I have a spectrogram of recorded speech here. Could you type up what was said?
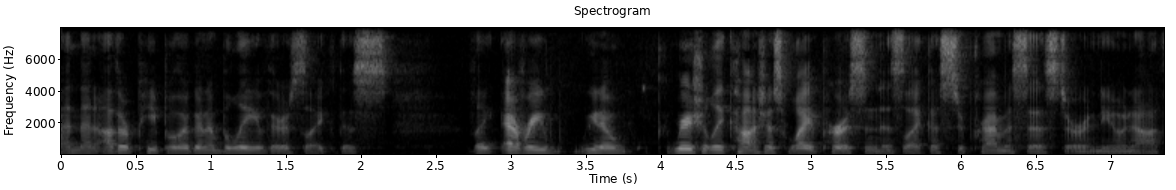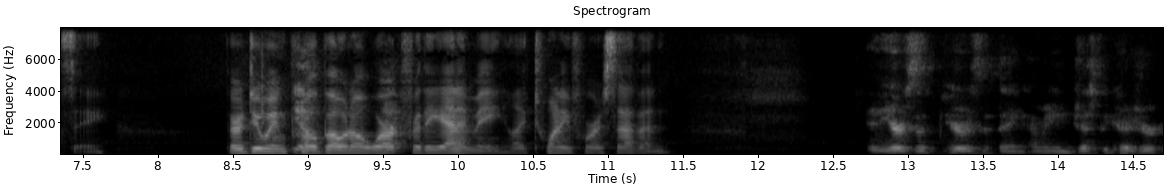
and then other people are going to believe there's like this like every you know racially conscious white person is like a supremacist or a neo-nazi they're doing pro Yeah, bono work yeah. for the enemy like 24-7 And here's the here's the thing. I mean, just because you're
